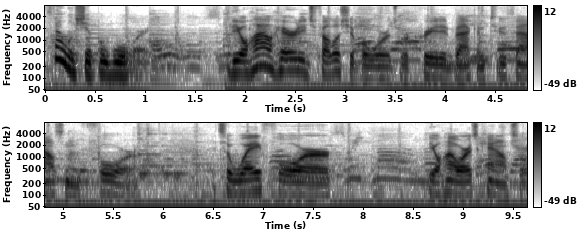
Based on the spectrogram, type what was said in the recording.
Fellowship Award. The Ohio Heritage Fellowship Awards were created back in 2004. It's a way for the Ohio Arts Council,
